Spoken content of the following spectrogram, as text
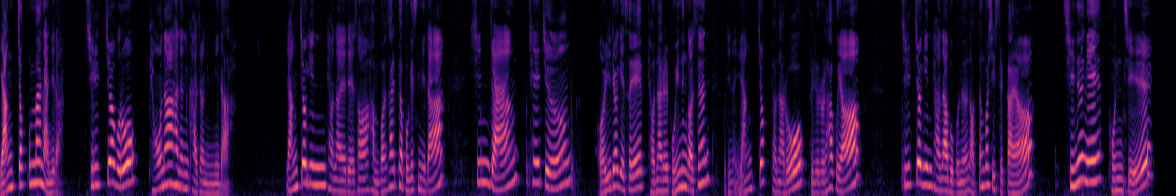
양적뿐만 아니라 질적으로 변화하는 과정입니다. 양적인 변화에 대해서 한번 살펴보겠습니다. 신장, 체중, 어휘력에서의 변화를 보이는 것은 우리는 양적 변화로 분류를 하고요. 질적인 변화 부분은 어떤 것이 있을까요? 지능의 본질,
